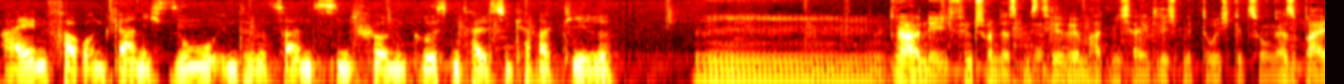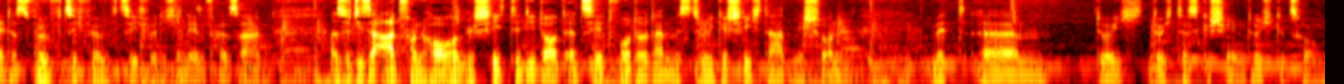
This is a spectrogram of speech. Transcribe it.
einfach und gar nicht so interessant. Es sind schon größtenteils die Charaktere. Hm, ah, nee, ich finde schon, das Mysterium hat mich eigentlich mit durchgezogen. Also beides, 50-50 würde ich in dem Fall sagen. Also diese Art von Horrorgeschichte, die dort erzählt wurde, oder Mystery-Geschichte, hat mich schon mit ähm, durch, durch das Geschehen durchgezogen.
